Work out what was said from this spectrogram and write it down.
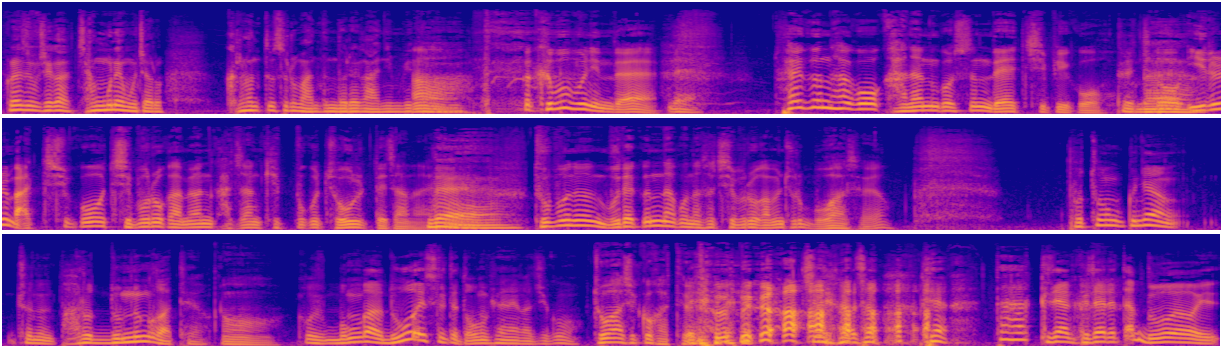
그래서 제가 장문의 문자로 그런 뜻으로 만든 노래가 아닙니다. 아. 그러니까 그 부분인데 네. 퇴근하고 가는 곳은 내 집이고 그렇죠. 또 네. 일을 마치고 집으로 가면 가장 기쁘고 좋을 때잖아요. 네. 두 분은 무대 끝나고 나서 집으로 가면 주로 뭐 하세요? 보통 그냥 저는 바로 눕는 것 같아요. 어. 그 뭔가 누워 있을 때 너무 편해가지고 좋아하실 것 같아요. 집에 가서 그냥 딱 그냥 그 자리에 딱 누워 있-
